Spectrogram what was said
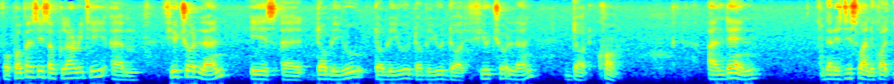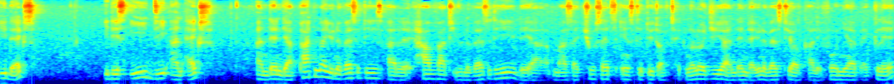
for purposes of clarity, um, Future Learn is uh, www.futurelearn.com. And then there is this one they call edX. It is E, D, and X and then their partner universities are Harvard University, they are Massachusetts Institute of Technology, and then the University of California, Berkeley,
